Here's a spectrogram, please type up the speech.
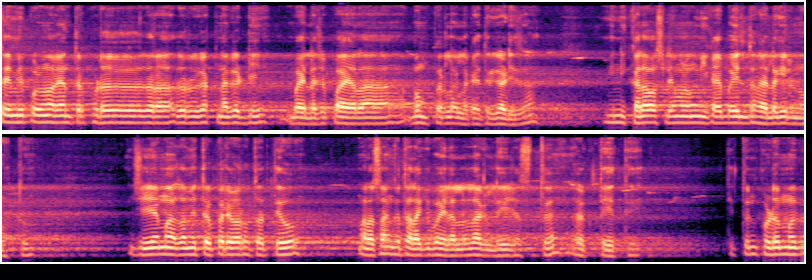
सेमी पळून आल्यानंतर पुढं जरा दुर्घटना घडली. बैलाच्या पायाला बंपर लागला काहीतरी गाडीचा. मी निकाला बसल्यामुळं मी काय बैल धरायला गेलो नव्हतो. जे माझा मित्रपरिवार होता तो मला सांगत आला की बैलाला लागलं आहे जास्त रक्त येते तिथून पुढं मग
